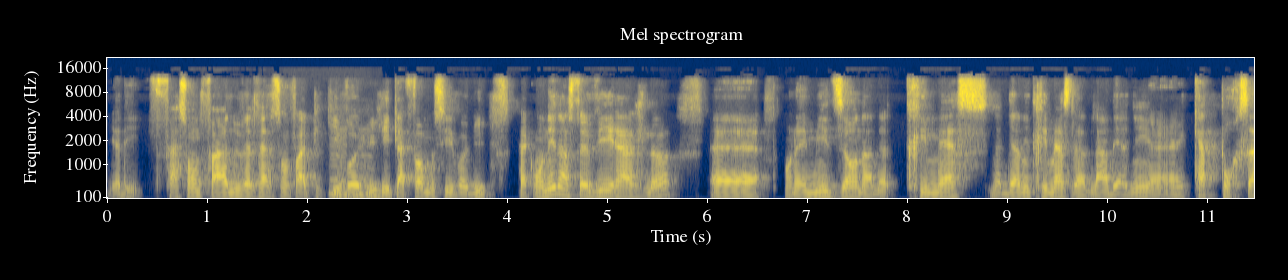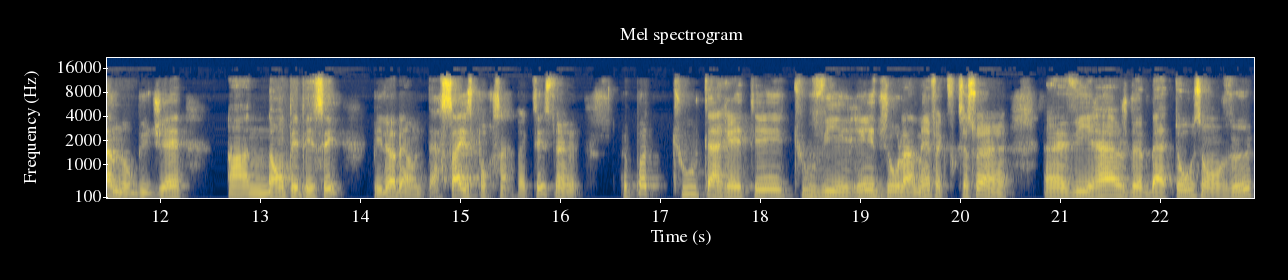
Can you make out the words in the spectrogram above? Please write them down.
il y a des façons de faire, nouvelles façons de faire, puis qui mm-hmm. évoluent. Les plateformes aussi évoluent. Fait qu'on est dans ce virage-là. Euh, on a mis, disons, dans notre trimestre, notre dernier trimestre l'an dernier, un 4% de nos budgets en non-PPC. Puis là, ben, on est à 16 Fait que, tu sais, c'est un, on peut pas tout arrêter, tout virer du jour au lendemain. Fait qu'il faut que ce soit un, un virage de bateau, si on veut.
